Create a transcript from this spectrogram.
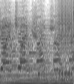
Try, try, try. shine.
